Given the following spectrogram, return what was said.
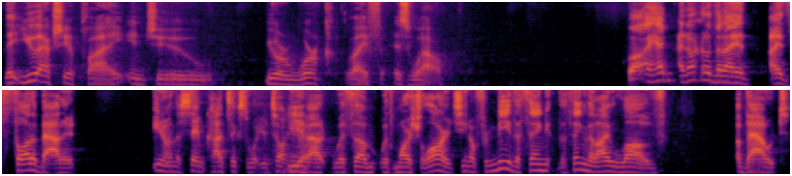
that you actually apply into your work life as well? Well, I hadn't. I don't know that I had. I had thought about it, you know, in the same context of what you're talking yeah. about with um with martial arts. You know, for me, the thing the thing that I love about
